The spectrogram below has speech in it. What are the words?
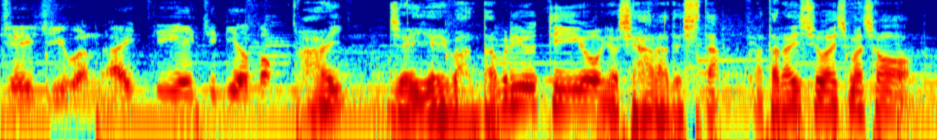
JG1ITH リオと。はい、JA1WTO 吉原でした。また来週お会いしましょう。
